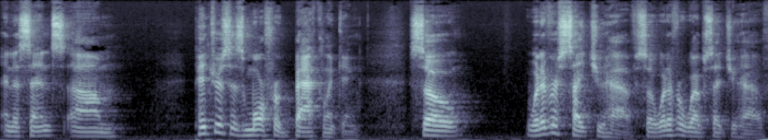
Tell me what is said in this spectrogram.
in a sense. Um, Pinterest is more for backlinking. So, whatever site you have, so whatever website you have,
